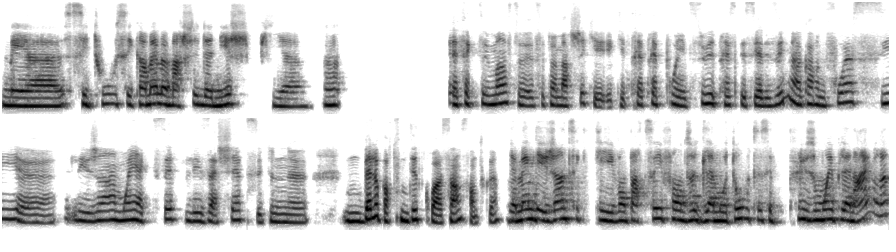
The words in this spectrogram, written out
Mais euh, c'est tout. C'est quand même un marché de niche. Puis, euh, hum. Effectivement, c'est un marché qui est très, très pointu et très spécialisé, mais encore une fois, si, les gens moins actifs les achètent, c'est une, une belle opportunité de croissance, en tout cas. Il y a même des gens, qui vont partir, ils font du de la moto, c'est plus ou moins plein air,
